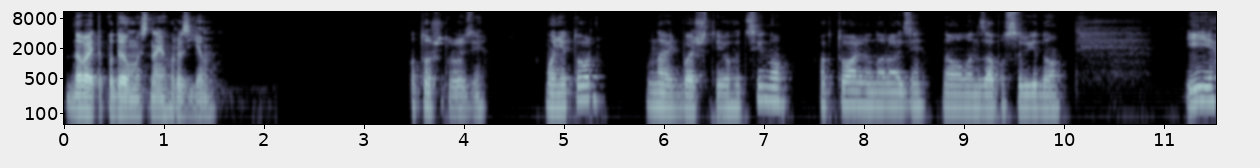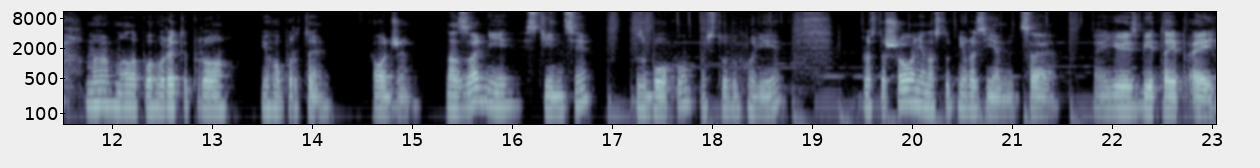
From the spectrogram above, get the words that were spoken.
давайте подивимось на його роз'єми. Отож, друзі, монітор. Навіть бачите його ціну актуальну наразі на момент запису відео. І ми мали поговорити про його порти. Отже, на задній стінці збоку, ось тут вгорі, розташовані наступні роз'єми. Це USB Type-A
